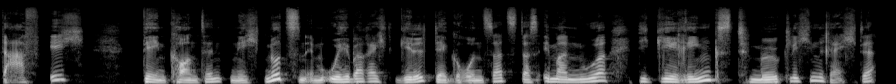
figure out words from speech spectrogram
darf ich den Content nicht nutzen. Im Urheberrecht gilt der Grundsatz, dass immer nur die geringstmöglichen Rechte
